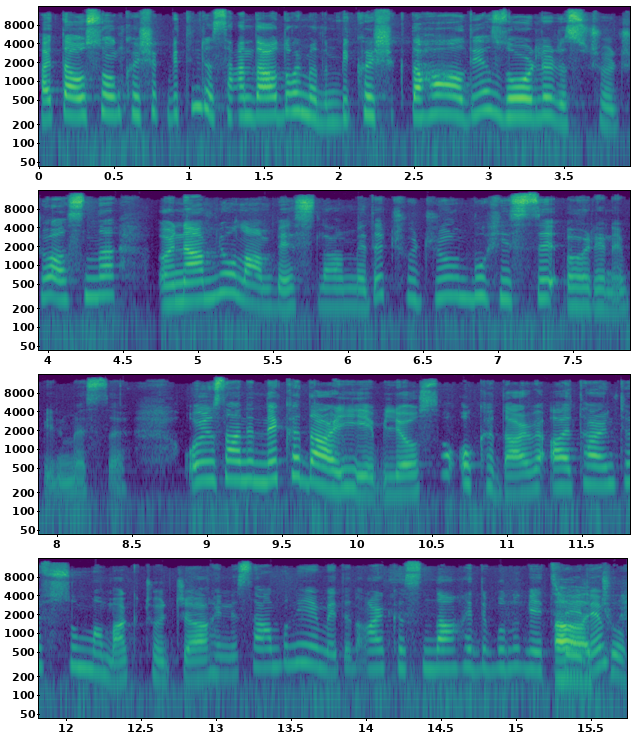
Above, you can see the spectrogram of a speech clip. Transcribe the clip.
Hatta o son kaşık bitince sen daha doymadın bir kaşık daha al diye zorlarız çocuğu. Aslında önemli olan beslenmede çocuğun bu hissi öğrenebilmesi. O yüzden de ne kadar yiyebiliyorsa o kadar ve alternatif sunmamak çocuğa. Hani sen bunu yemedin arkasından hadi bunu getirelim. çok,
